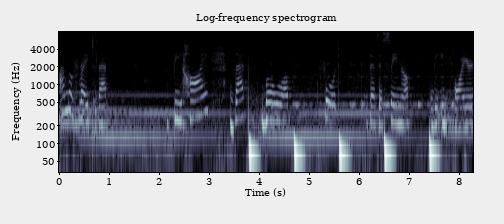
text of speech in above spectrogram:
I'm afraid that behind that bowl of food, there's a scene of the employer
